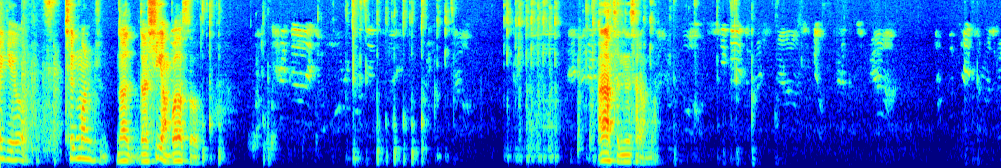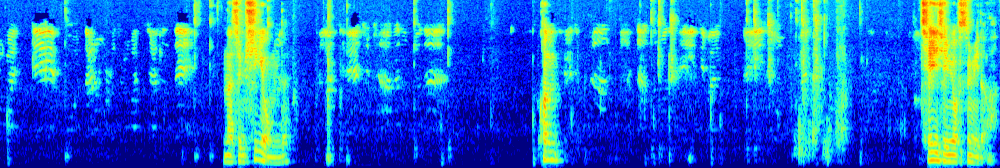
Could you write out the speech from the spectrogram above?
책이요. 책만 나나 시계 안 받았어. 알아듣는 사람만 나 지금 시계 없는데? 컨 제일 재미없습니다.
